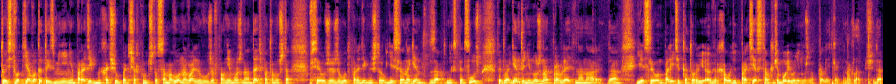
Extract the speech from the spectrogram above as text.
То есть вот я вот это изменение парадигмы хочу подчеркнуть, что самого Навального уже вполне можно отдать, потому что все уже живут в парадигме, что если он агент западных спецслужб, то этого агента не нужно отправлять на нары. Да? Если он политик, который э, верховодит протестом, тем более его не нужно отправлять как бы на кладбище. Да?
